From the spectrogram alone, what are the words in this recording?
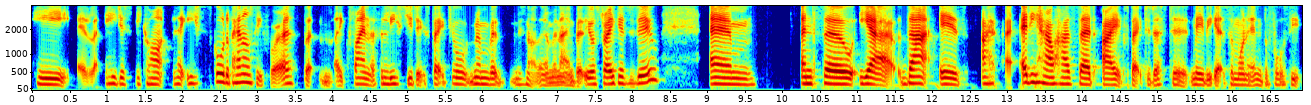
He he just he can't like he scored a penalty for us, but like fine, that's the least you'd expect your number. He's not the number nine, but your striker to do. Um, and so yeah, that is. I, Eddie Howe has said I expected us to maybe get someone in before se-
